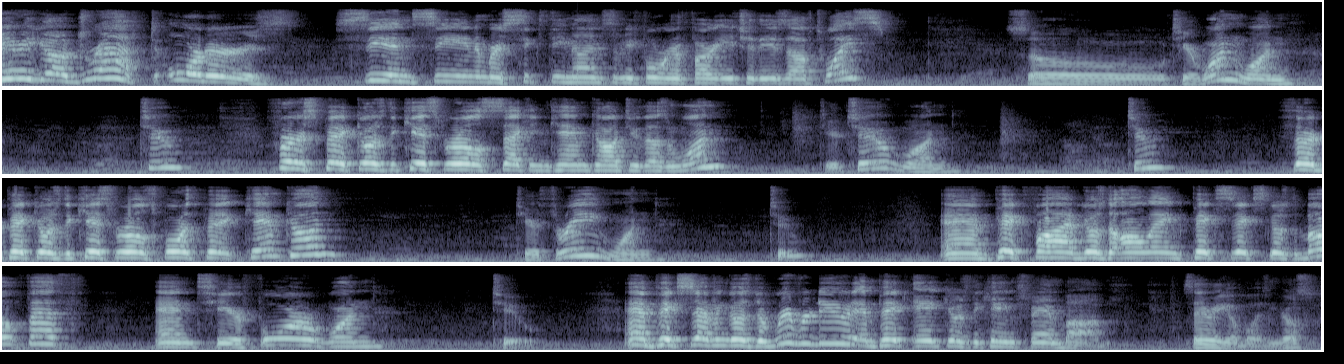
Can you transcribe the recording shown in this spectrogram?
here we go. Draft orders. CNC number 6974. We're going to fire each of these off twice. So, tier one, one, two. First pick goes to Kiss Royal, second Camcod 2001. Tier two, one, two. Third pick goes to Kiss Rules. Fourth pick, Camcon. Tier three, one, two. And pick five goes to All. Pick six goes to Boatfeth. And tier four, one, two. And pick seven goes to River Dude. And pick eight goes to Kings Fan Bob. So there we go, boys and girls.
